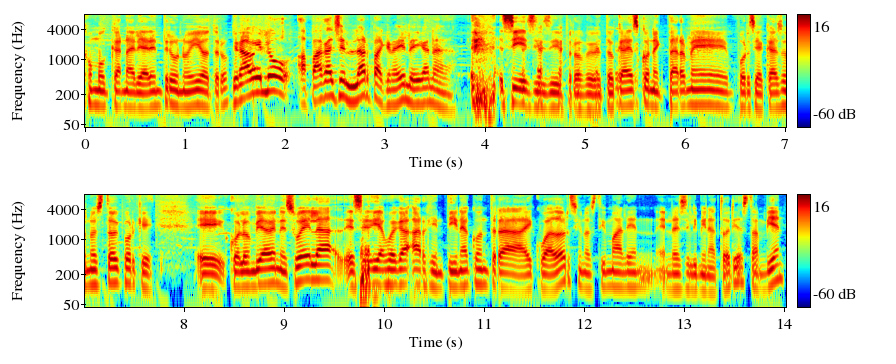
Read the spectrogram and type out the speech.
como canalear entre uno y otro. Grábelo, apaga el celular para que nadie le diga nada. Sí, sí, sí, profe. Me toca desconectarme por si acaso no estoy, porque eh, Colombia-Venezuela, ese día juega Argentina contra Ecuador, si no estoy mal en, en las eliminatorias también.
